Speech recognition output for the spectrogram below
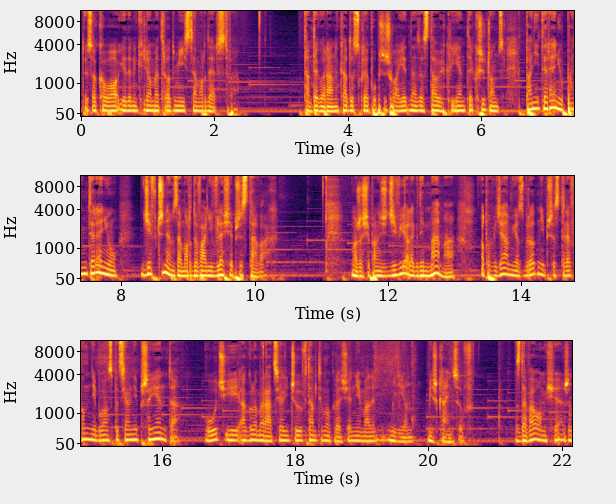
To jest około 1 km od miejsca morderstwa. Tamtego ranka do sklepu przyszła jedna ze stałych klientek krzycząc Pani Tereniu, Pani Tereniu, dziewczynę zamordowali w lesie przy stawach. Może się pan zdziwi, ale gdy mama opowiedziała mi o zbrodni przez telefon, nie byłam specjalnie przejęta. Łódź i jej aglomeracja liczyły w tamtym okresie niemal milion mieszkańców. Zdawało mi się, że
